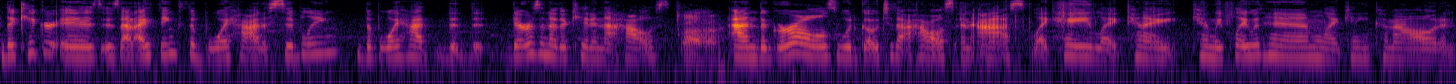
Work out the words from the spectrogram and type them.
the kicker is is that I think the boy had a sibling. The boy had the, the there was another kid in that house, Uh huh. and the girls would go to that house and ask like, "Hey, like, can I can we play with him? Like, can he come out and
